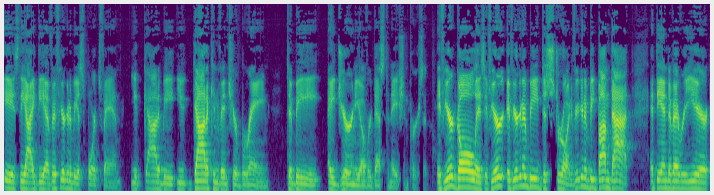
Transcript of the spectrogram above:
is the idea of if you're going to be a sports fan, you got to be you got to convince your brain to be a journey over destination person. If your goal is if you're if you're going to be destroyed, if you're going to be bummed out at the end of every year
